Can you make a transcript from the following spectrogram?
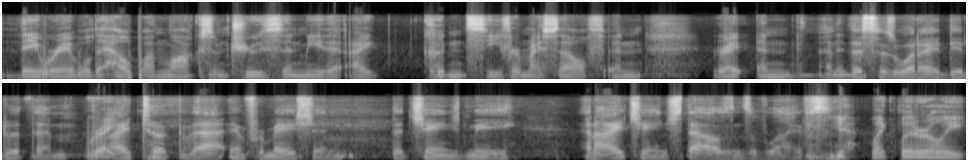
they were able to help unlock some truths in me that i couldn't see for myself and right and And this is what I did with them. Right. I took that information that changed me and I changed thousands of lives. Yeah, like literally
